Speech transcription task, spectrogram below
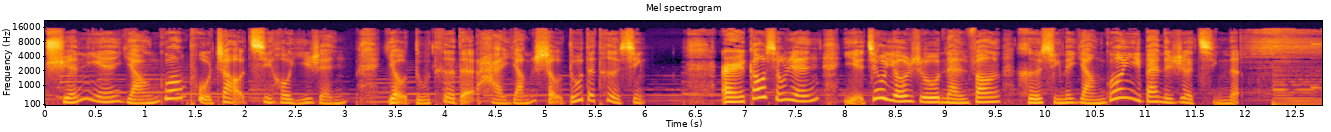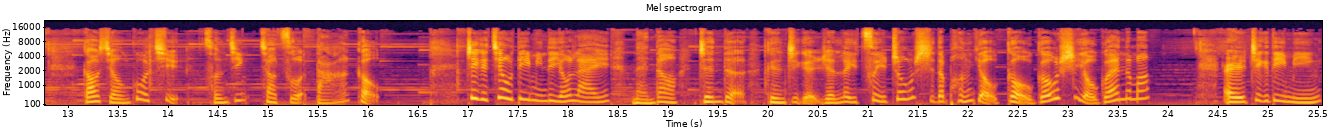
全年阳光普照，气候宜人，有独特的海洋首都的特性，而高雄人也就犹如南方和煦的阳光一般的热情呢。高雄过去曾经叫做打狗。这个旧地名的由来，难道真的跟这个人类最忠实的朋友狗狗是有关的吗？而这个地名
